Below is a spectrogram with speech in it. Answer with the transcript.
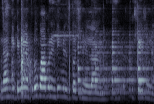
దానికి ఇంటికి పోయినప్పుడు పాపని ఇంటికి పిలుచుకొచ్చింది ఇలా. చేసింది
